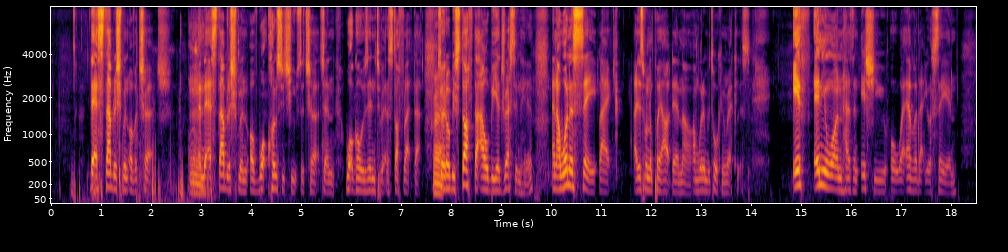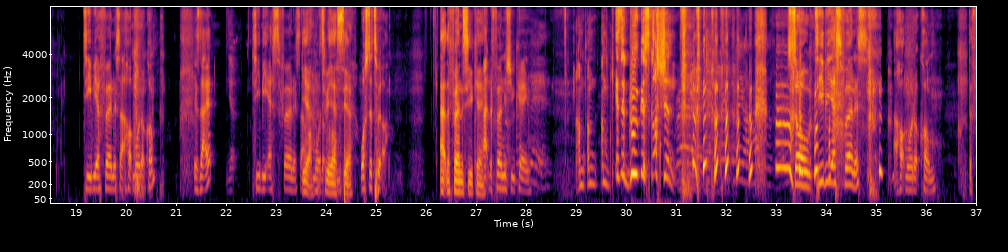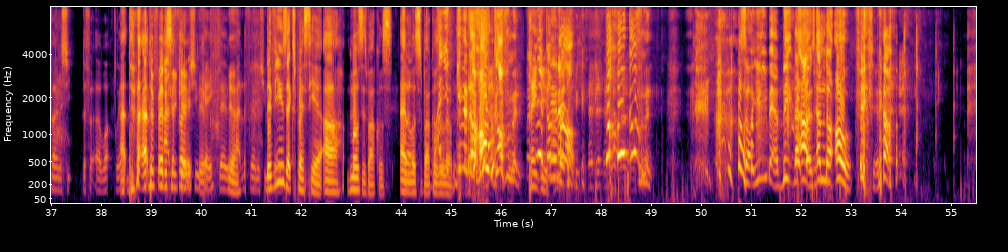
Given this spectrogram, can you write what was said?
the establishment of a church and the establishment of what constitutes a church and what goes into it and stuff like that. Right. So there'll be stuff that I will be addressing here, and I want to say, like, I just want to put it out there now. I'm going to be talking reckless. If anyone has an issue or whatever that you're saying, tbffurnace at hotmail.com. Is that it? Yeah. TBS Furnace at Yeah, hotmail.com. TBS, yeah. What's the Twitter? At the Furnace UK. At the Furnace UK. I'm, I'm, I'm, it's a group discussion. so TBS Furnace at hotmail.com. The Furnace, the uh, what? Wait. At the, at the At Furnace the UK. Furnace UK. Yeah. Yeah. At the Furnace UK. The views expressed here are Moses Barkos and So, Moses Barkos Why are you alone. giving the whole government? Thank you. You know, the whole government. So you, you better bleep that out. It's M dot O. Flip it out.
